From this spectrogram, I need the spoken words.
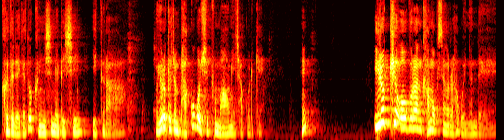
그들에게도 근심의 빛이 있더라. 이렇게 좀 바꾸고 싶은 마음이 자꾸 이렇게. 예? 이렇게 억울한 감옥 생활을 하고 있는데,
